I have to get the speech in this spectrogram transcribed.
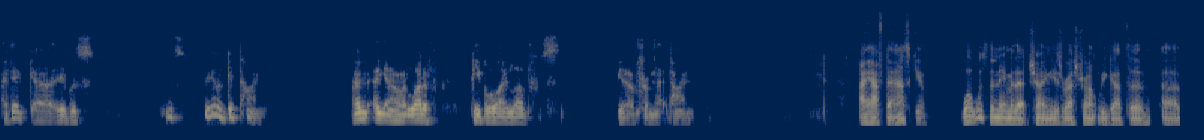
I think uh, it was it was we had a good time. I'm uh, you know a lot of people I love, you know, from that time. I have to ask you, what was the name of that Chinese restaurant we got the uh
